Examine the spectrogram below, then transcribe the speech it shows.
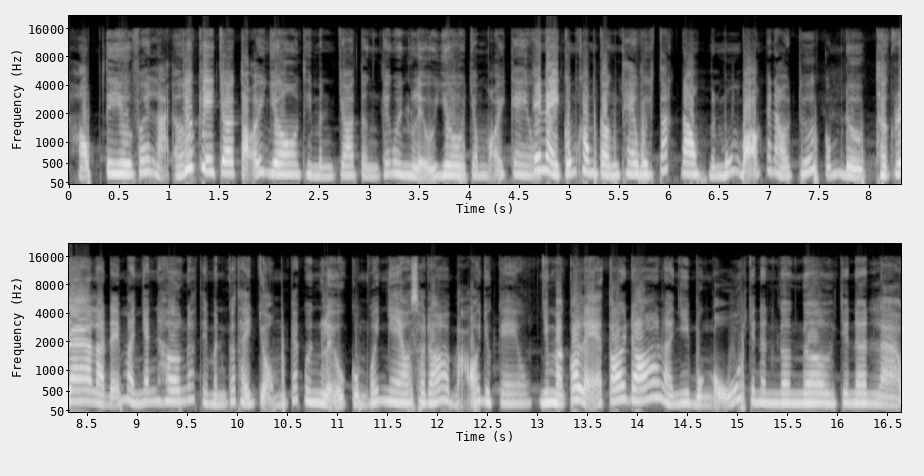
hột tiêu với lại ớt trước khi cho tỏi vô thì mình cho từng cái nguyên liệu vô trong mỗi keo. Cái này cũng không cần theo quy tắc đâu mình muốn bỏ cái nào trước cũng được. Thật ra là để mà nhanh hơn đó thì mình có thể trộn các nguyên liệu cùng với nhau sau đó là bỏ vô keo. Nhưng mà có lẽ tối đó là nhi buồn ngủ cho nên ngơ ngơ cho nên là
